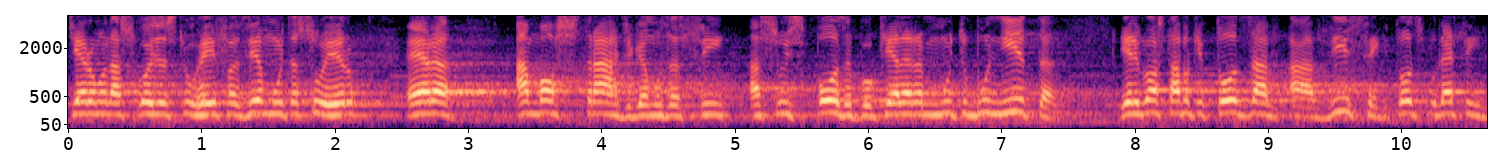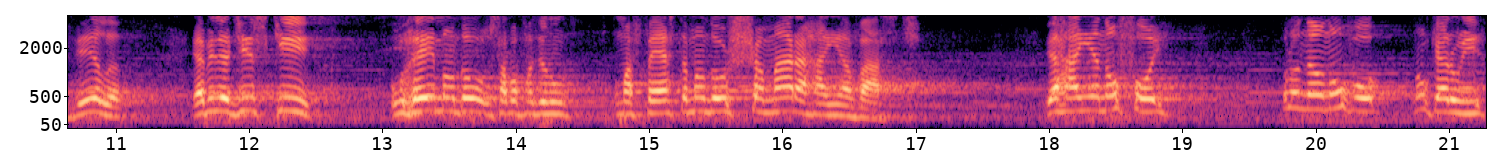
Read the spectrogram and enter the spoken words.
que era uma das coisas que o rei fazia muito a Suero, era a mostrar, digamos assim, a sua esposa, porque ela era muito bonita, e ele gostava que todos a, a vissem, que todos pudessem vê-la. E a Bíblia diz que o rei mandou, estava fazendo uma festa, mandou chamar a rainha Vaste. E a rainha não foi. Falou: Não, não vou, não quero ir.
